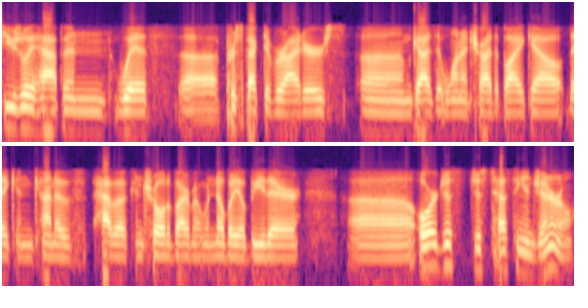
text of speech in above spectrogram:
usually happen with uh, prospective riders, um, guys that want to try the bike out. They can kind of have a controlled environment when nobody will be there, uh, or just just testing in general.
